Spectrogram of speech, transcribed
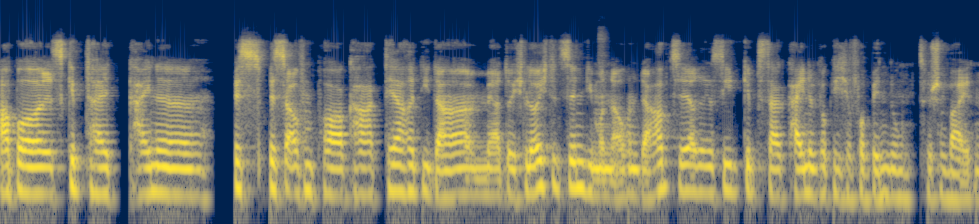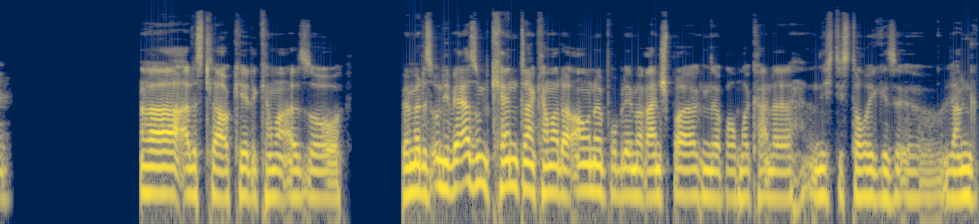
Aber es gibt halt keine, bis, bis auf ein paar Charaktere, die da mehr durchleuchtet sind, die man auch in der Hauptserie sieht, gibt es da keine wirkliche Verbindung zwischen beiden. Ah, alles klar, okay, da kann man also, wenn man das Universum kennt, dann kann man da ohne Probleme reinspalten, da braucht man keine, nicht die Story äh, lang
